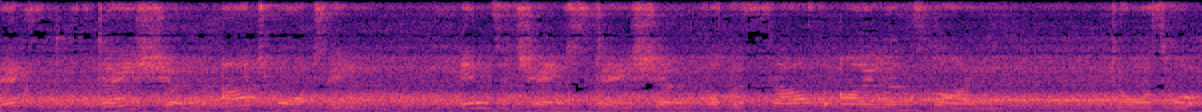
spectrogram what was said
Next station, Admiralty. interchange station for the South Islands Line doors will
